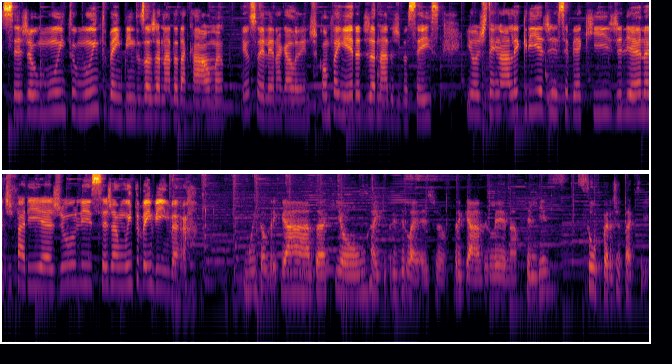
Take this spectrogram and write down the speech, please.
sejam muito, muito bem-vindos à Jornada da Calma. Eu sou Helena Galante, companheira de jornada de vocês, e hoje tenho a alegria de receber aqui Juliana de Faria. Julie, seja muito bem-vinda. Muito obrigada, que honra e que privilégio. Obrigada, Helena. Feliz super de estar aqui.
